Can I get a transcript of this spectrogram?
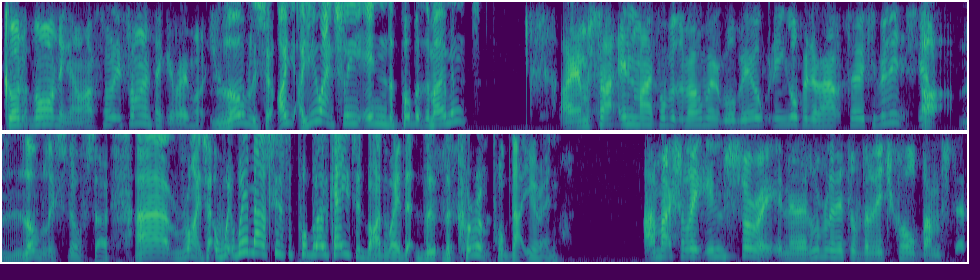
Good morning. I'm absolutely fine. Thank you very much. Lovely. So, are, are you actually in the pub at the moment? I am sat in my pub at the moment. We'll be opening up in about 30 minutes. Yeah. Oh, lovely stuff. So, uh, right. So, wh- whereabouts is the pub located, by the way? The, the, the current pub that you're in? I'm actually in Surrey, in a lovely little village called Banstead.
